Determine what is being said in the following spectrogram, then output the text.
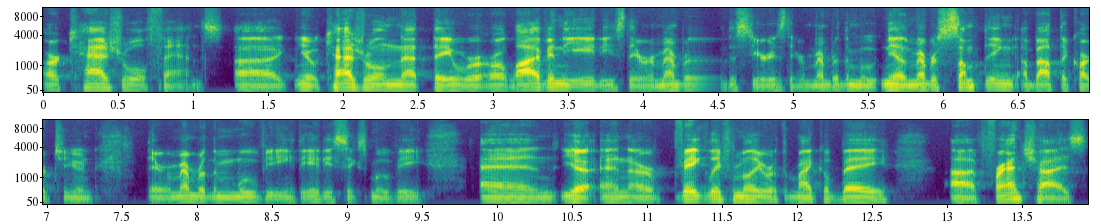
are casual fans, uh, you know, casual in that they were alive in the '80s, they remember the series, they remember the movie, you know, remember something about the cartoon, they remember the movie, the '86 movie, and yeah, and are vaguely familiar with the Michael Bay uh, franchise.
